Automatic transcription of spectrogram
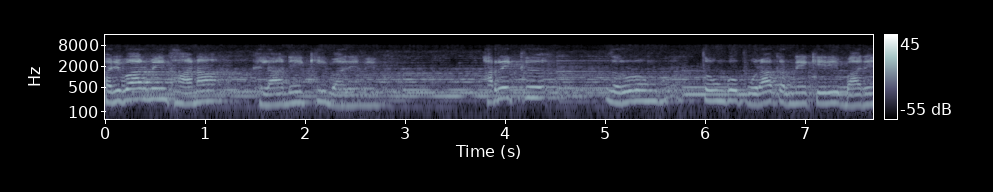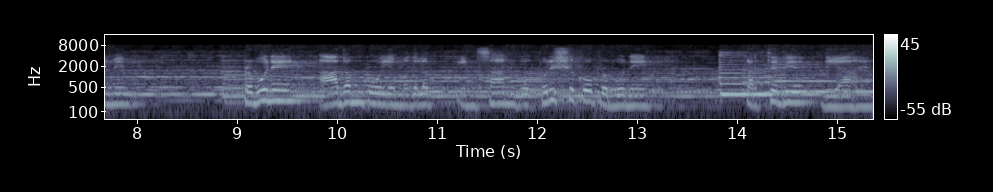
परिवार में खाना खिलाने के बारे में हर एक ज़रूरतों को पूरा करने के बारे में प्रभु ने आदम को, या मतलब इंसान को, पुरुष को प्रभु ने कर्तव्य दिया है।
